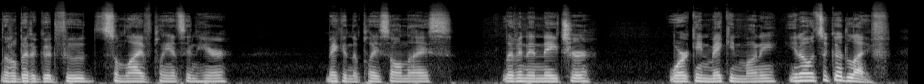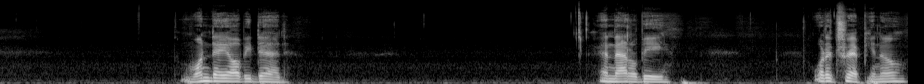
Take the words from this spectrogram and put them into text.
a little bit of good food, some live plants in here, making the place all nice, living in nature, working, making money. You know, it's a good life. One day I'll be dead. And that'll be what a trip, you know?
